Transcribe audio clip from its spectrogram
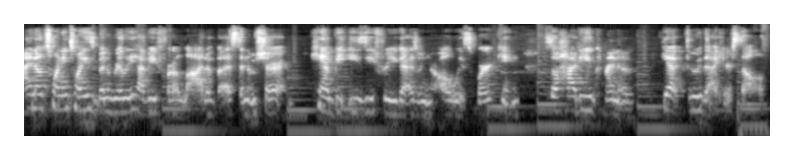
I know 2020 has been really heavy for a lot of us, and I'm sure it can't be easy for you guys when you're always working. So, how do you kind of get through that yourself?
